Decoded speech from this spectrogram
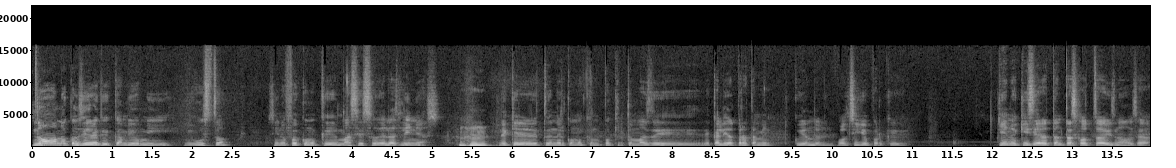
No, no considero que cambió mi, mi gusto, sino fue como que más eso de las líneas. de querer tener como que un poquito más de, calidad, pero también cuidando el bolsillo, porque quién no quisiera tantas hot toys, ¿no? O sea...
